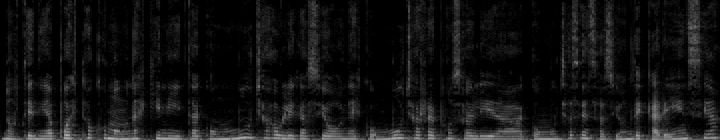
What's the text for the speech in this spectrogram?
nos tenía puestos como una esquinita con muchas obligaciones, con mucha responsabilidad, con mucha sensación de carencia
